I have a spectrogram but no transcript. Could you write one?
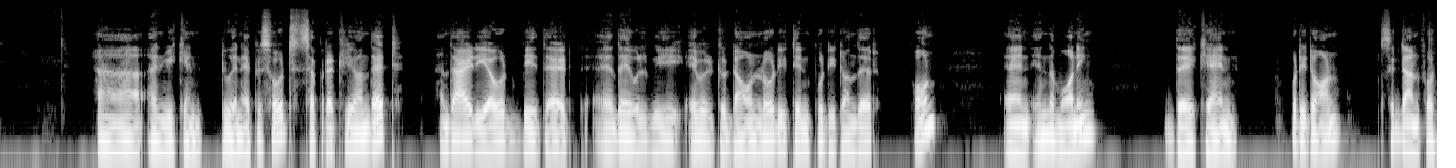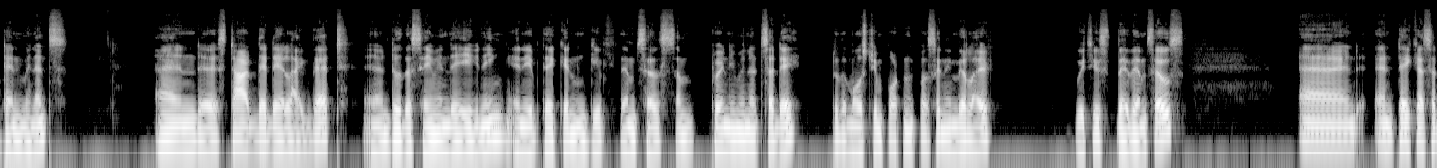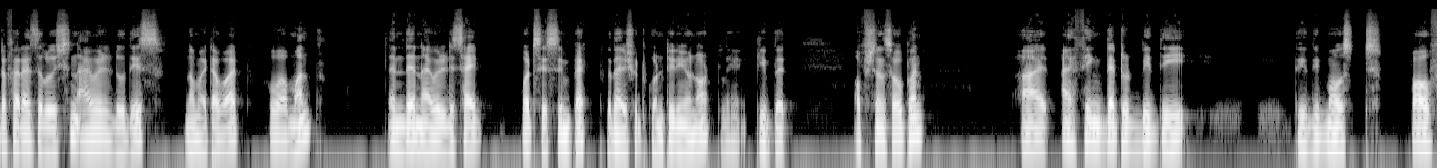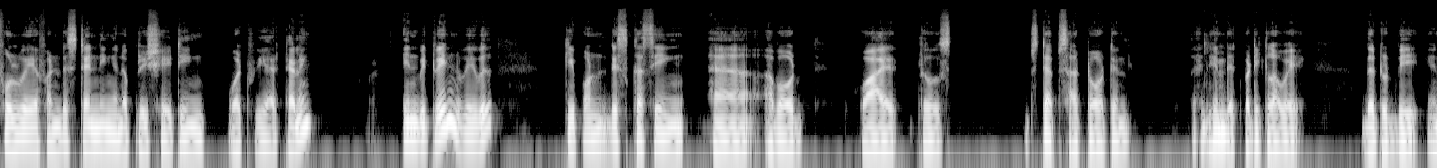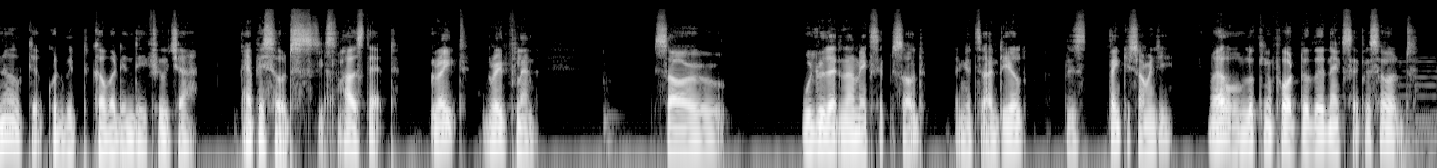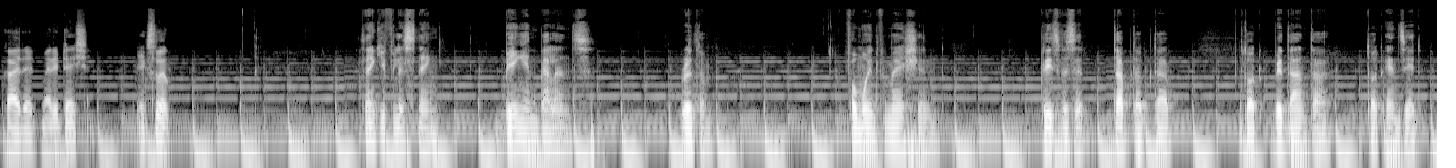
uh, and we can do an episode separately on that. And the idea would be that uh, they will be able to download it and put it on their phone, and in the morning they can put it on sit down for 10 minutes and uh, start the day like that and do the same in the evening and if they can give themselves some 20 minutes a day to the most important person in their life which is they themselves and and take a sort of a resolution. I will do this no matter what for a month. And then i will decide what's its impact whether i should continue or not. Keep that options open. I i think that would be the the, the most powerful way of understanding and appreciating what we are telling. In between, we will keep on discussing uh, about why those steps are taught in in that particular way. That would be, you know, c- could be covered in the future episodes. Excellent. How's that? Great, great plan. So we'll do that in our next episode. I think it's ideal. Please, thank you, Swamiji. Well, looking forward to the next episode, guided meditation. Excellent. Thank you for listening. Being in balance, rhythm. For more information, please visit www.vedanta.nz.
